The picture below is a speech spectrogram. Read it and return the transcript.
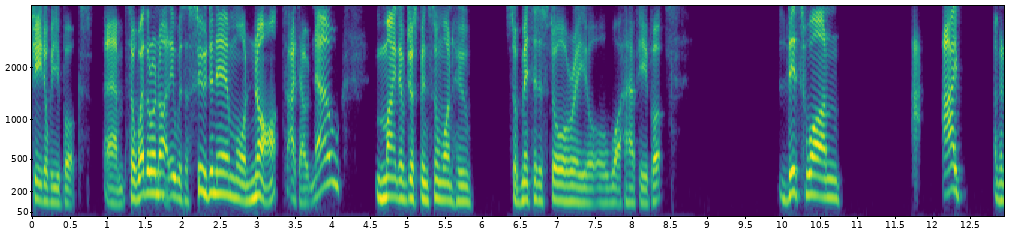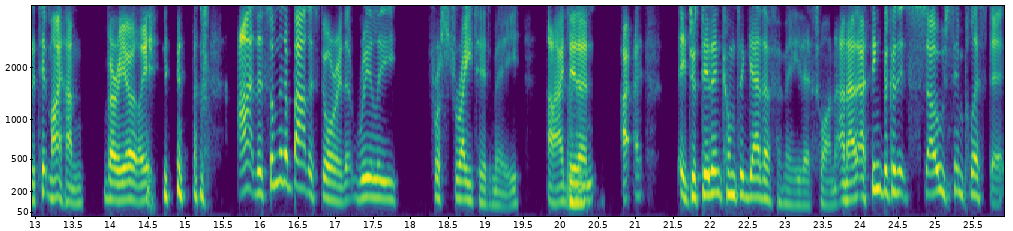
GW books. Um, so whether or not it was a pseudonym or not, I don't know. Might have just been someone who submitted a story or what have you. But this one, I, I I'm going to tip my hand very early. I, there's something about this story that really frustrated me and I mm-hmm. didn't. I, I it just didn't come together for me this one, and I, I think because it's so simplistic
